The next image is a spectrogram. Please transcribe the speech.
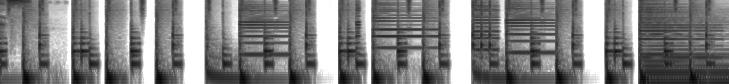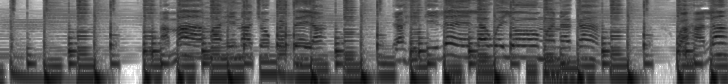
Records. amama hinachopweteya yahikilela weyo mwanaka. Wahala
